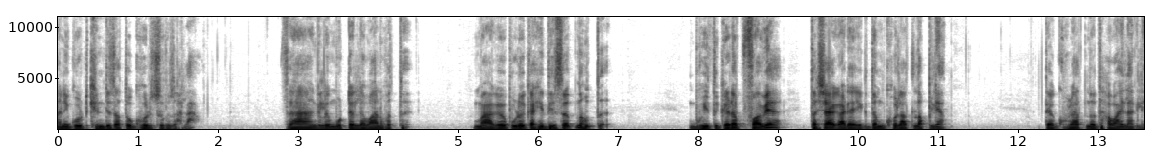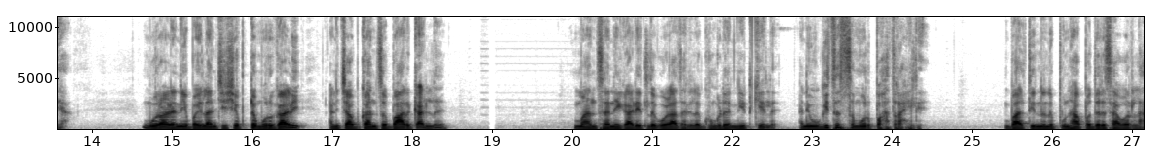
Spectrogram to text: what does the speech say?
आणि गोटखिंडीचा तो घोल सुरू झाला. चांगलं मोठं लवान होतं. मागं पुढं काही दिसत नव्हतं. भुईत गडप व्हाव्या तशा गाड्या एकदम खोलात लपल्यात. त्या घोळातनं धावायला लागल्या. मुराळ्याने बैलांची शेपटं मुरगाळी आणि चाबकांचं बार काढलं. माणसाने गाडीतलं गोळा झालेलं घुंगडं नीट केलं आणि उगीच समोर पाहत राहिले. बालतीनं पुन्हा पदर सावरला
